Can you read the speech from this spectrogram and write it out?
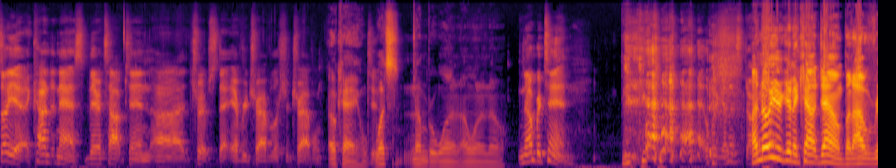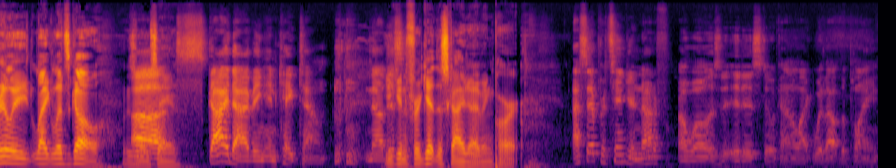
so yeah, Condé Nast, their top ten uh, trips that every traveler should travel. okay, what's number one? I want to know. Number ten. We're gonna start. I know you're gonna count down, but I really like. Let's go. Is what uh, I'm saying. skydiving in Cape Town. now You can is- forget the skydiving part. I said pretend you're not a. Oh well, it is still kind of like without the plane.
